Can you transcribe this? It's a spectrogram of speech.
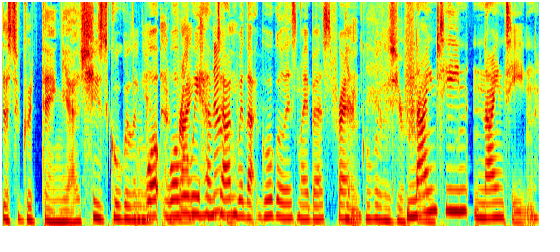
That's a good thing. Yeah, she's googling What it. what right would we have now. done with that? Google is my best friend. Yeah. Google is your friend. 1919.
